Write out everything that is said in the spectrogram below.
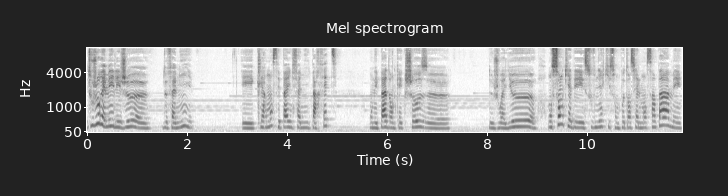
J'ai toujours aimé les jeux euh, de famille. Et clairement, c'est pas une famille parfaite. On n'est pas dans quelque chose euh, de joyeux. On sent qu'il y a des souvenirs qui sont potentiellement sympas, mais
